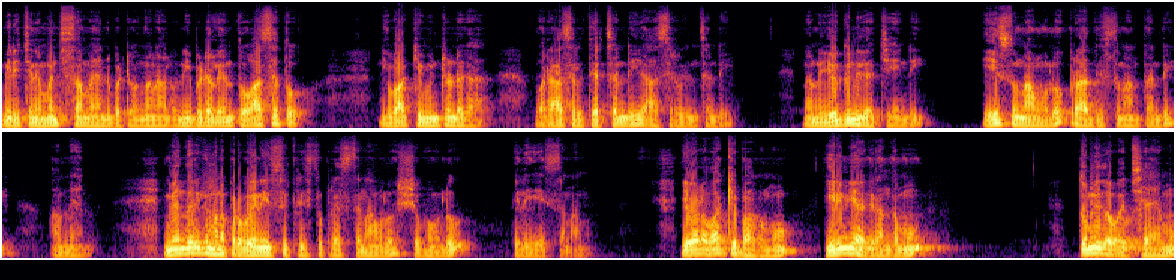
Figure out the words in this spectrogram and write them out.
మీరు ఇచ్చిన మంచి సమయాన్ని బట్టి వందనాలు. నీ బిడ్డలు ఎంతో ఆశతో నీ వాక్యం వింటుండగా వారి ఆశలు తీర్చండి ఆశీర్వదించండి. నన్ను యోగ్యునిగా చేయండి. ఏసునామంలో ప్రార్థిస్తున్నాను తండ్రి. అమెన్ మీ అందరికీ మన ప్రభు యేసుక్రీస్తు ప్రస్తునామంలో శుభములు తెలియజేస్తున్నాను. ఇవాళ వాక్య భాగము ఇరిమియా గ్రంథము తొమ్మిదవ అధ్యాయము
